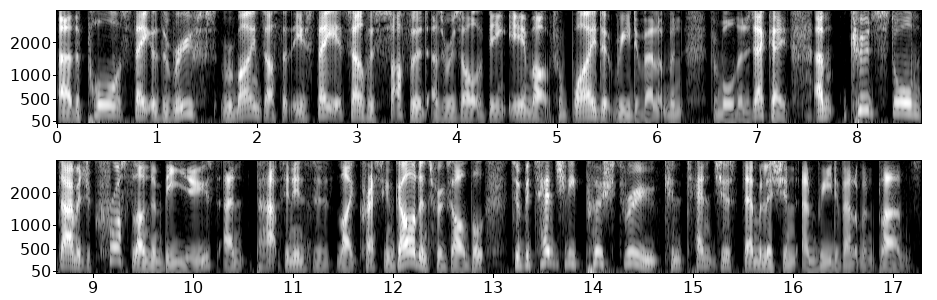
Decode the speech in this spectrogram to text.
uh, the poor state of the roofs reminds us that the estate itself has suffered as a result of being earmarked for wider redevelopment for more than a decade. Um, could storm damage across London be used? And and perhaps in instances like Cressingham Gardens, for example, to potentially push through contentious demolition and redevelopment plans.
